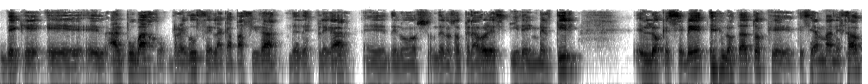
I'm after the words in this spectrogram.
de que eh, el ARPU bajo reduce la capacidad de desplegar eh, de, los, de los operadores y de invertir, lo que se ve en los datos que, se han manejado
